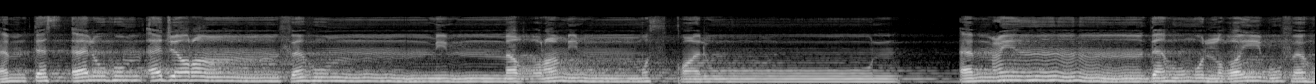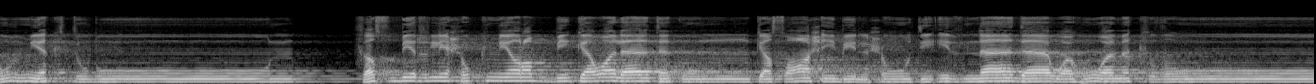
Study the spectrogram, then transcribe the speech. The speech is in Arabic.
أَمْ تَسْأَلُهُمْ أَجْرًا فَهُمْ مِنْ مَغْرَمٍ مُثْقَلُونَ أَمْ عِندَهُمُ الْغَيْبُ فَهُمْ يَكْتُبُونَ فَاصْبِرْ لِحُكْمِ رَبِّكَ وَلَا تَكُنْ كَصَاحِبِ الْحُوتِ إِذْ نَادَى وَهُوَ مَكْظُومٌ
